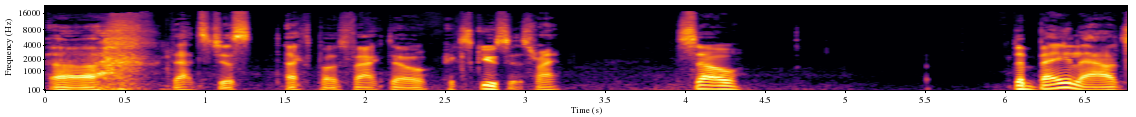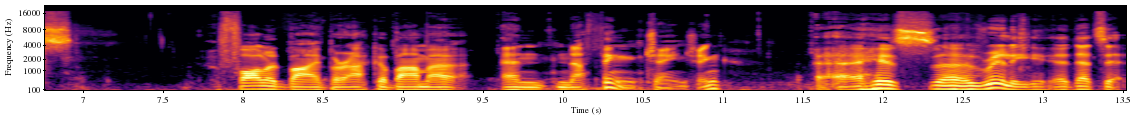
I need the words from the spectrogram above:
uh, that's just ex post facto excuses, right? So, the bailouts, followed by Barack Obama and nothing changing, uh, his uh, really, uh, that's it.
